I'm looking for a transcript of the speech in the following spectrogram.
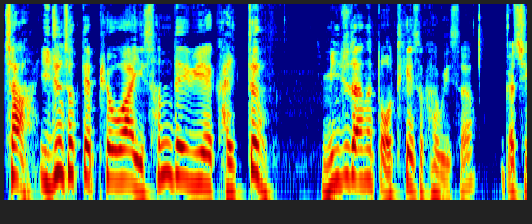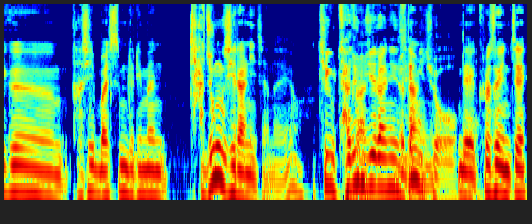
자, 이준석 대표와 이 선대위의 갈등 민주당은 또 어떻게 해석하고 있어요? 그러니까 지금 다시 말씀드리면 자중 질환이잖아요. 지금 자중 질환인 그러니까 셈이죠. 네, 그래서 이제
